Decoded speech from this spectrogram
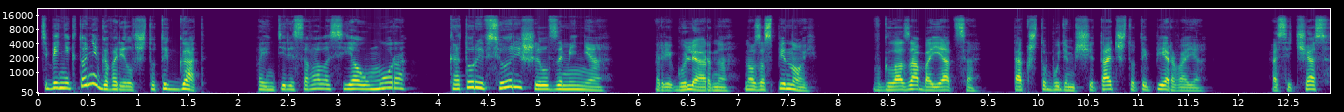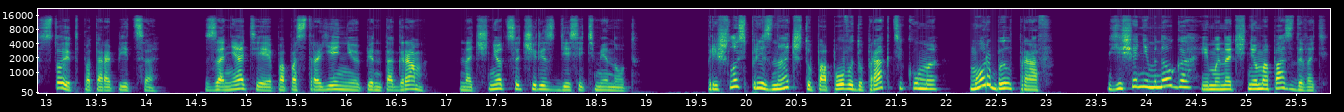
«Тебе никто не говорил, что ты гад?» Поинтересовалась я у Мора, который все решил за меня. «Регулярно, но за спиной. В глаза боятся, так что будем считать, что ты первая. А сейчас стоит поторопиться. Занятие по построению пентаграмм начнется через 10 минут. Пришлось признать, что по поводу практикума Мор был прав. Еще немного, и мы начнем опаздывать.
